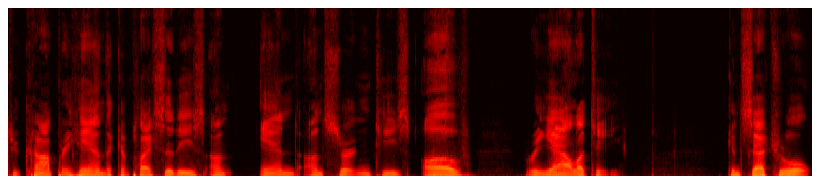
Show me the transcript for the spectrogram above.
to comprehend the complexities and uncertainties of reality. Conceptual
